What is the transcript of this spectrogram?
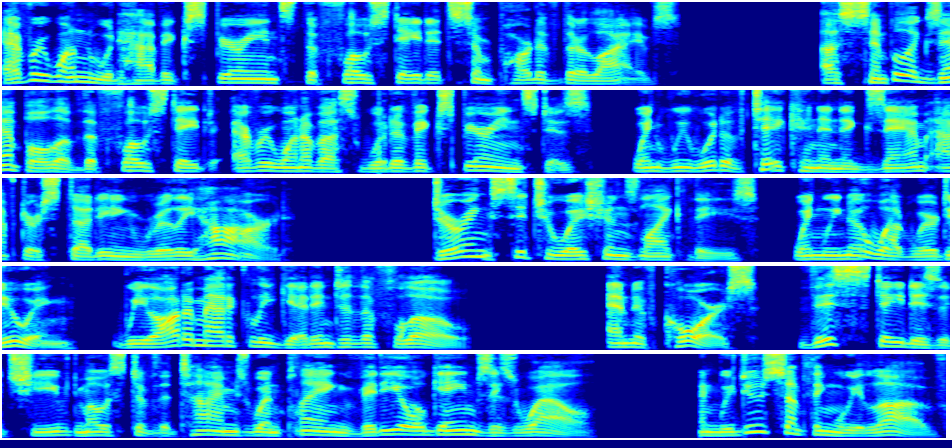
Everyone would have experienced the flow state at some part of their lives. A simple example of the flow state every one of us would have experienced is when we would have taken an exam after studying really hard. During situations like these, when we know what we're doing, we automatically get into the flow. And of course, this state is achieved most of the times when playing video games as well. And we do something we love,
